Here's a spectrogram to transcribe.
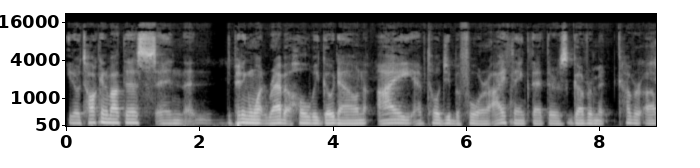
you know, talking about this and, and depending on what rabbit hole we go down, I have told you before, I think that there's government cover up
